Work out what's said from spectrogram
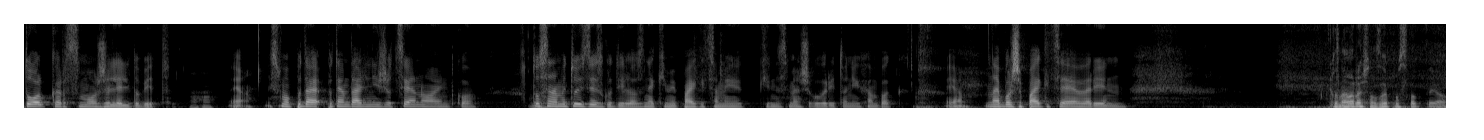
toliko, kar smo želeli dobiti. Aha. Ja. Smo podaj, potem dali nižjo ceno in tako. To se nam je tudi zdaj zgodilo z nekimi pajkicami, ki ne smem še govoriti o njih, ampak ja. najboljše pajkice je Ever in Ko ne moreš nazaj poslati tega.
